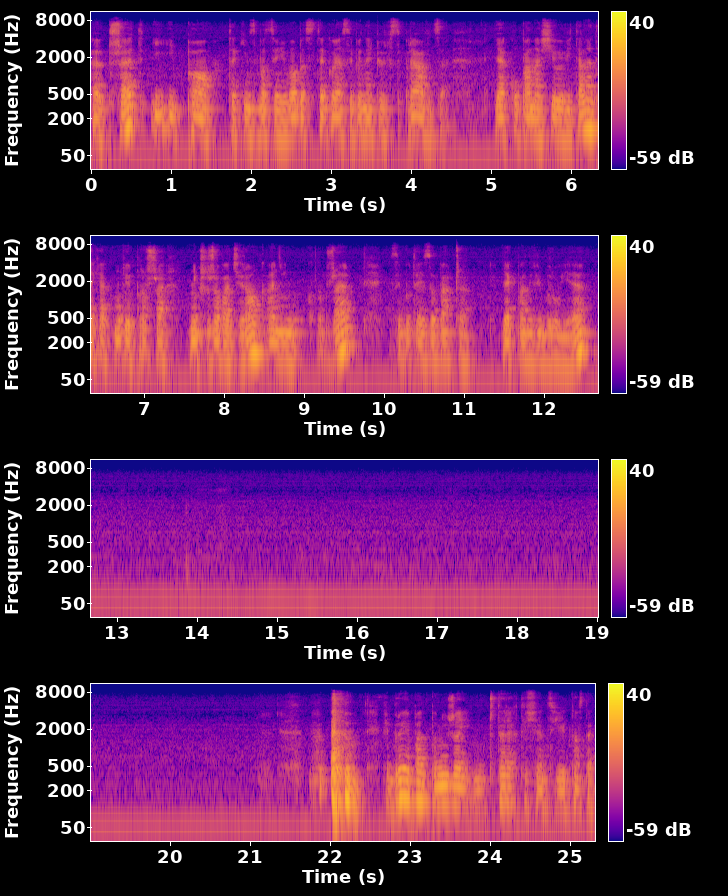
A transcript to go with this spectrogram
e, przed i, i po takim wzmocnieniu. Wobec tego ja sobie najpierw sprawdzę, jak u Pana siły witalne. Tak jak mówię, proszę nie krzyżować rąk ani nóg, dobrze? Ja sobie tutaj zobaczę, jak Pan wibruje. Wibruje Pan poniżej 4000 jednostek.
